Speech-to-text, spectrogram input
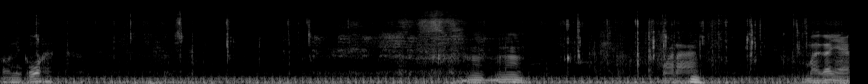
Còn này của hả ừ, ừ. quá đã. Ừ. mời cả nhà.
